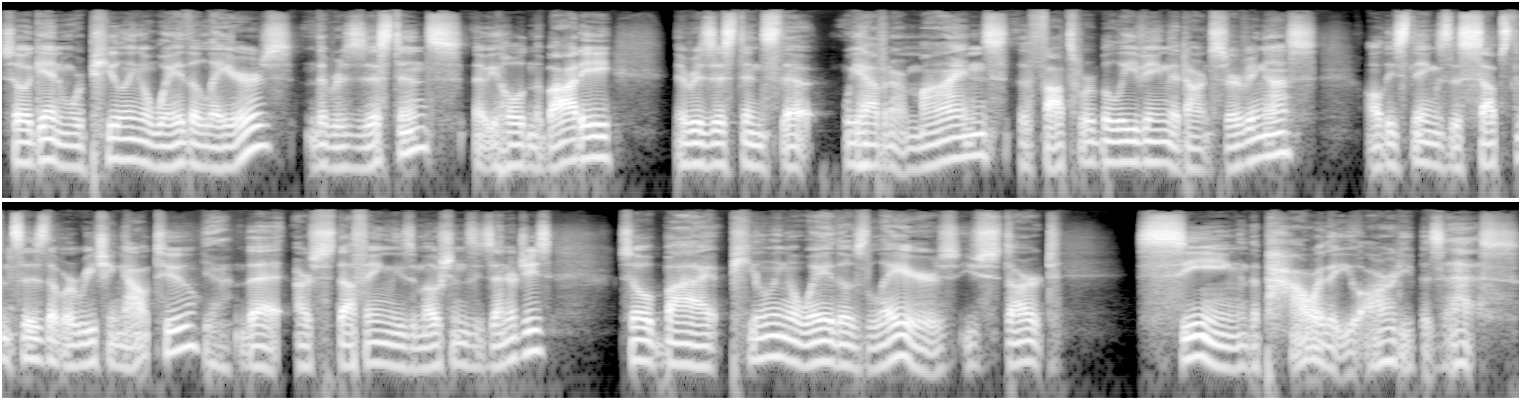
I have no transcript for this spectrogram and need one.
So again, we're peeling away the layers, the resistance that we hold in the body, the resistance that we have in our minds, the thoughts we're believing that aren't serving us, all these things, the substances that we're reaching out to Yeah. that are stuffing these emotions, these energies. So by peeling away those layers, you start seeing the power that you already possess.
